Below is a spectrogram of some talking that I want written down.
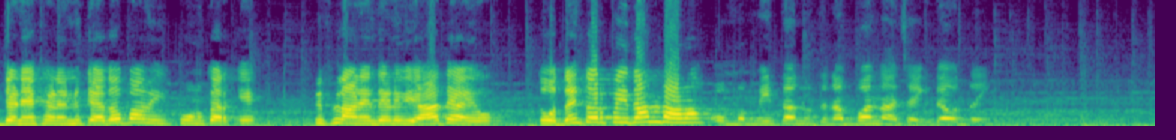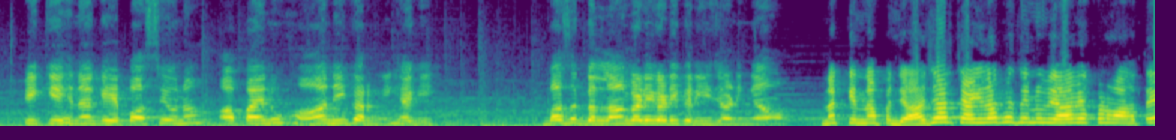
ਜਣਿਆ ਖਣੇ ਨੂੰ ਕਹਿ ਦੋ ਭਾਵੇਂ ਫੋਨ ਕਰਕੇ। ਵੀ ਫਲਾਣੇ ਦਿਨ ਵਿਆਹ ਤੇ ਆਇਓ ਤੇ ਉਦਾਂ ਹੀ ਤੁਰ ਪਈਦਾ ਹੁੰਦਾ ਵਾ। ਉਹ ਮੰਮੀ ਤੁਹਾਨੂੰ ਤਾਂ ਨਾ ਬਹਾਨਾ ਚਾਹੀਦਾ ਉਦਾਂ ਹੀ। ਵੀ ਕਿਸੇ ਨਾ ਕਿਸੇ ਪਾਸੇ ਨਾ ਆਪਾਂ ਇਹਨੂੰ ਹਾਂ ਨਹੀਂ ਕਰਨੀ ਹੈਗੀ। ਬਸ ਗੱਲਾਂ ਗੜੀ ਗੜੀ ਕਰੀ ਜਾਣੀਆਂ ਵਾ। ਨਾ ਕਿੰਨਾ 50000 ਚਾਹੀਦਾ ਫਿਰ ਤੈਨੂੰ ਵਿਆਹ ਵੇਖਣ ਵਾਸਤੇ?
